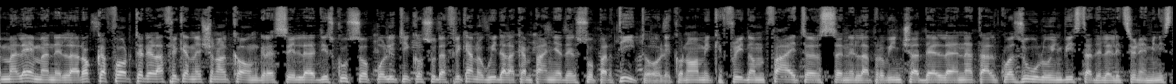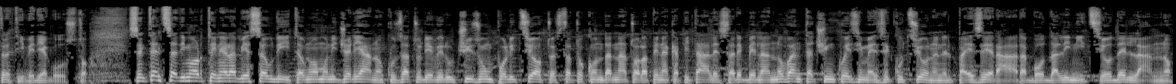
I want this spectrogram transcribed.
Malema, nella roccaforte dell'African National Congress, il discusso politico sudafricano guida la campagna del suo partito, l'Economic Freedom Fighters, nella provincia del Natal KwaZulu, in vista delle elezioni amministrative di agosto. Sentenza di morte in Arabia Saudita, un uomo nigeriano accusato di aver ucciso un poliziotto è stato condannato alla pena capitale, sarebbe la 95esima esecuzione nel paese arabo dall'inizio dell'anno.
